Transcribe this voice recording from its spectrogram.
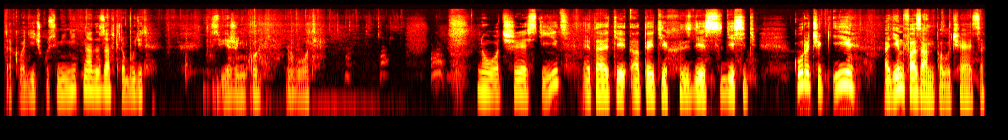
Так, водичку сменить надо завтра будет. Свеженькую. Вот. Ну вот 6 яиц. Это от этих здесь 10 курочек и один фазан получается.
